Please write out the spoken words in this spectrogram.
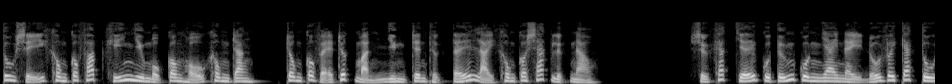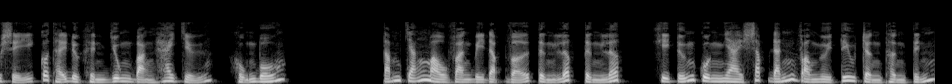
Tu sĩ không có pháp khí như một con hổ không răng, trông có vẻ rất mạnh nhưng trên thực tế lại không có sát lực nào. Sự khắc chế của tướng quân nhai này đối với các tu sĩ có thể được hình dung bằng hai chữ, khủng bố. Tấm chắn màu vàng bị đập vỡ từng lớp từng lớp, khi tướng quân nhai sắp đánh vào người tiêu trần thần tính.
